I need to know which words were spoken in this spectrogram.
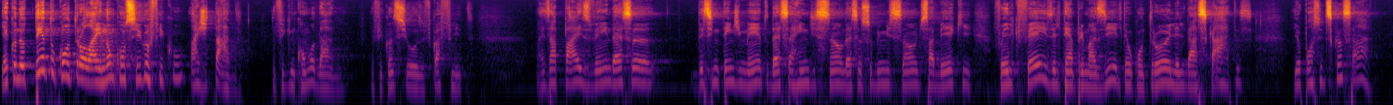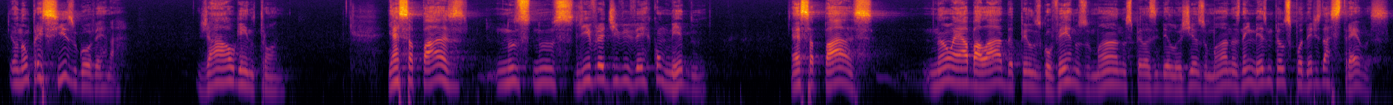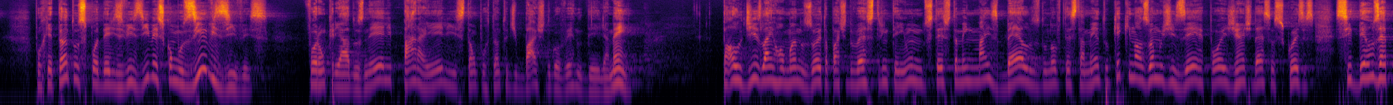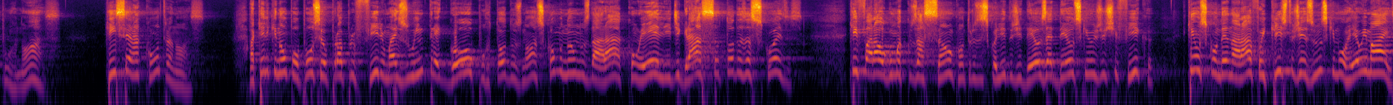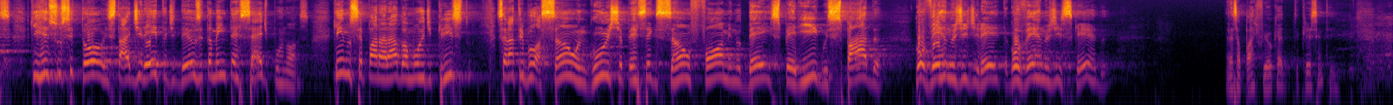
E aí, quando eu tento controlar e não consigo, eu fico agitado, eu fico incomodado, eu fico ansioso, eu fico aflito. Mas a paz vem dessa desse entendimento, dessa rendição, dessa submissão, de saber que foi Ele que fez, Ele tem a primazia, Ele tem o controle, Ele dá as cartas, e eu posso descansar. Eu não preciso governar. Já há alguém no trono. E essa paz nos, nos livra de viver com medo. Essa paz não é abalada pelos governos humanos, pelas ideologias humanas, nem mesmo pelos poderes das trevas. Porque tanto os poderes visíveis como os invisíveis foram criados nele, para ele e estão, portanto, debaixo do governo dele. Amém? Paulo diz lá em Romanos 8, a partir do verso 31, um dos textos também mais belos do Novo Testamento, o que, que nós vamos dizer, pois, diante dessas coisas? Se Deus é por nós, quem será contra nós? Aquele que não poupou seu próprio filho, mas o entregou por todos nós, como não nos dará com ele de graça todas as coisas? Quem fará alguma acusação contra os escolhidos de Deus é Deus quem os justifica. Quem os condenará foi Cristo Jesus que morreu e mais, que ressuscitou, está à direita de Deus e também intercede por nós. Quem nos separará do amor de Cristo? Será tribulação, angústia, perseguição, fome, nudez, perigo, espada, governos de direita, governos de esquerda. Essa parte foi eu que acrescentei.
